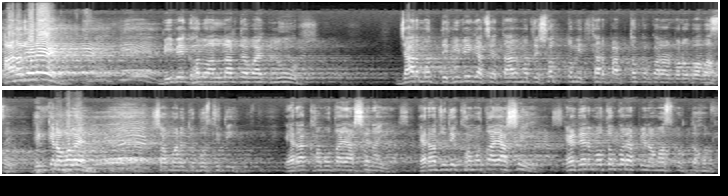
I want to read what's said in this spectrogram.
আরও জোরে। বিবেক হলো আল্লাহর দেওয়া এক নূর। যার মধ্যে বিবেক আছে, তার মধ্যে সত্য মিথ্যার পার্থক্য করার মনোভাব আছে। ঠিক কিনা বলেন? সম্মানিত উপস্থিতি, এরা ক্ষমতায় আসে নাই। এরা যদি ক্ষমতায় আসে, এদের মতো করে আপনি নামাজ পড়তে হবে।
